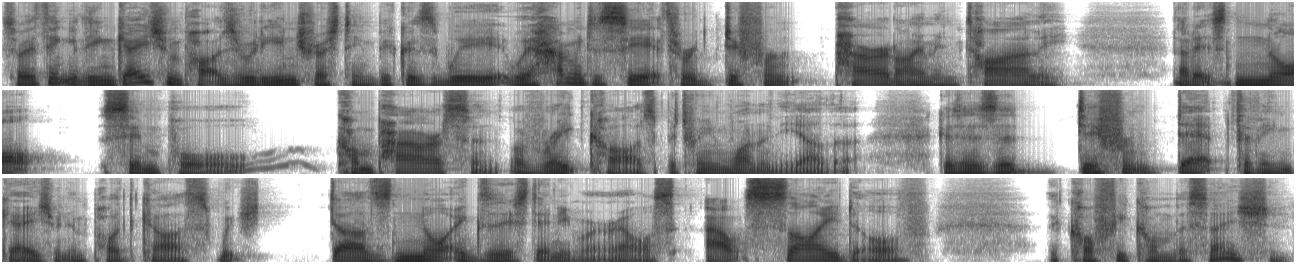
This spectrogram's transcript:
So I think the engagement part is really interesting because we're, we're having to see it through a different paradigm entirely. That it's not simple comparison of rate cards between one and the other because there's a different depth of engagement in podcasts which does not exist anywhere else outside of the coffee conversation.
